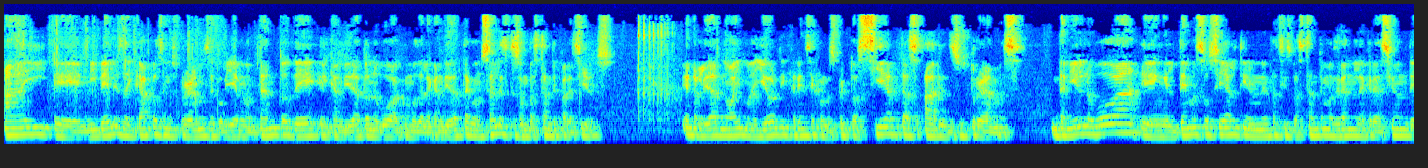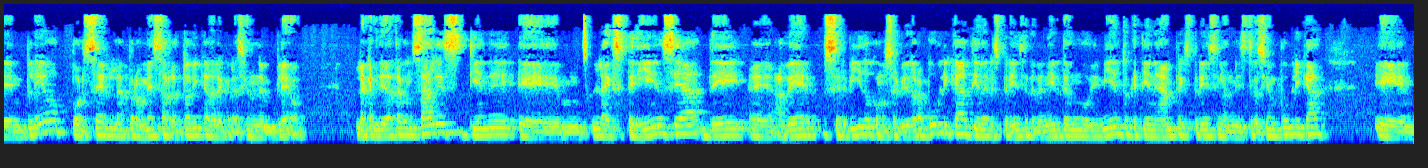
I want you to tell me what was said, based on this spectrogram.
hay eh, niveles, hay capas en los programas de gobierno, tanto del candidato Novoa como de la candidata González, que son bastante parecidos. En realidad no hay mayor diferencia con respecto a ciertas áreas de sus programas. Daniel Novoa en el tema social tiene un énfasis bastante más grande en la creación de empleo por ser la promesa retórica de la creación de empleo. La candidata González tiene eh, la experiencia de eh, haber servido como servidora pública, tiene la experiencia de venir de un movimiento que tiene amplia experiencia en la administración pública, eh,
